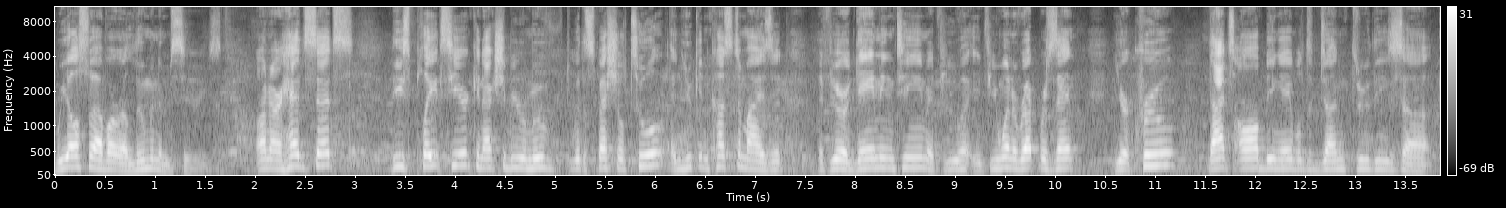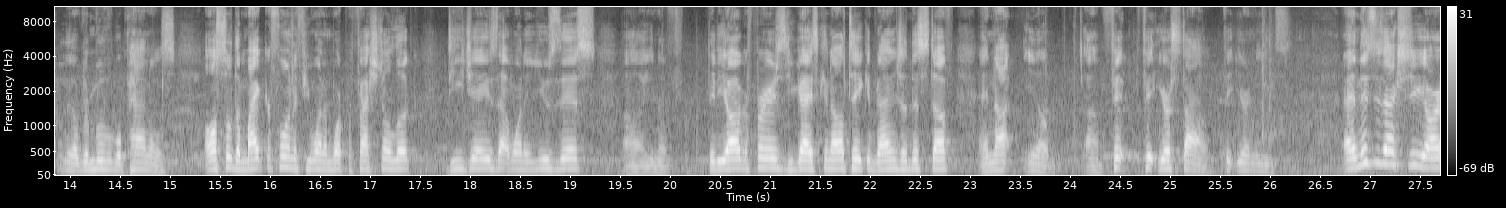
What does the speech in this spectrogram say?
we also have our aluminum series. On our headsets, these plates here can actually be removed with a special tool and you can customize it if you're a gaming team, if you, if you want to represent your crew, that's all being able to done through these uh, you know, removable panels. Also the microphone, if you want a more professional look, DJs that want to use this, uh, you know, videographers, you guys can all take advantage of this stuff and not, you know, uh, fit, fit your style, fit your needs. And this is actually our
